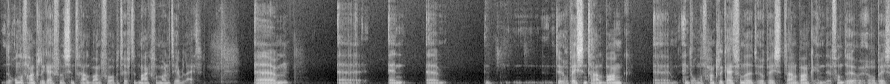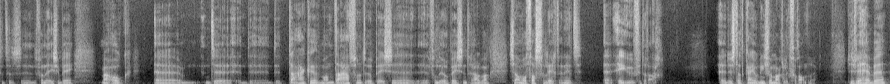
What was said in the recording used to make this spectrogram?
de onafhankelijkheid van de centrale bank voor wat betreft het maken van monetair beleid. Um, uh, en um, de Europese Centrale Bank uh, en de onafhankelijkheid van de Europese Centrale Bank en van de Europese van de ECB, maar ook ehm, de, de, de taken, het mandaat van, het Europese, van de Europese Centrale Bank zijn allemaal vastgelegd in het EU-verdrag. E dus dat kan je ook niet zo makkelijk veranderen. Dus we hebben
